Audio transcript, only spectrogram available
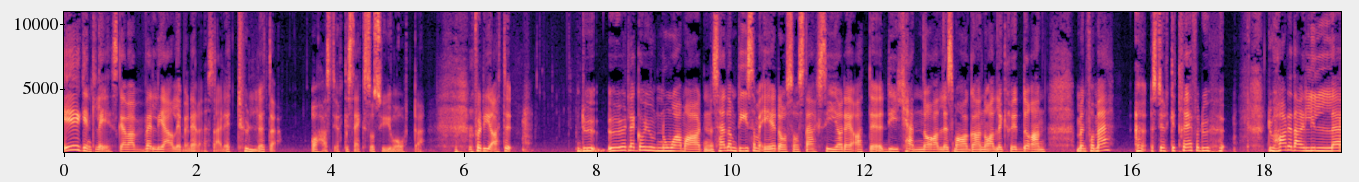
Egentlig, skal jeg være veldig ærlig med dere, så er det tullete å ha styrke seks og syv og åtte. Fordi at du ødelegger jo noe av maten. Selv om de som er der så sterkt sier det at eh, de kjenner alle smakene og alle krydderne. Men for meg styrke tre, for du, du har det der lille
